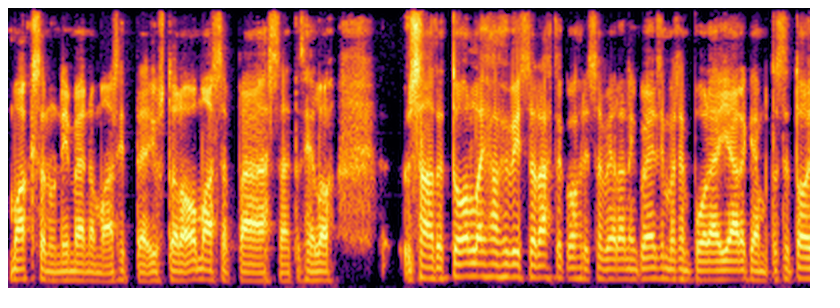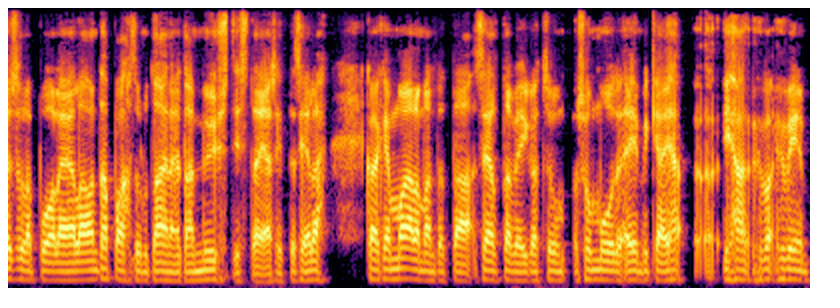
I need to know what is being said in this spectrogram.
maksanut nimenomaan sitten just tuolla omassa päässä, että siellä on saatettu olla ihan hyvissä lähtökohdissa vielä niin kuin ensimmäisen puolen jälkeen, mutta sitten toisella puolella on tapahtunut aina jotain mystistä ja sitten siellä kaiken maailman tota, selttaviikot sun, sun muut ei mikään ihan, ihan hyvä, hyvin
